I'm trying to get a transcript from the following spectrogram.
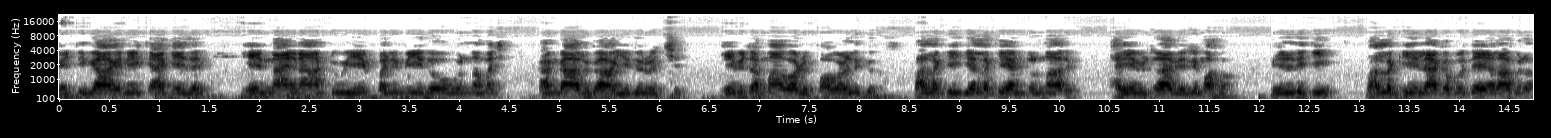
గట్టిగానే కేకేసరి ఏం నాయనా అంటూ ఏ పని మీదో ఉన్న మనిషి కంగారుగా ఎదురొచ్చి ఏమిటమ్మా వాడు పవళ్ళకి పల్లకి గిల్లకి అంటున్నారు. అదేమిట్రా వెర్రిమొహం? పెళ్ళికి పల్లకీ లేకపోతే ఎలాగురా?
